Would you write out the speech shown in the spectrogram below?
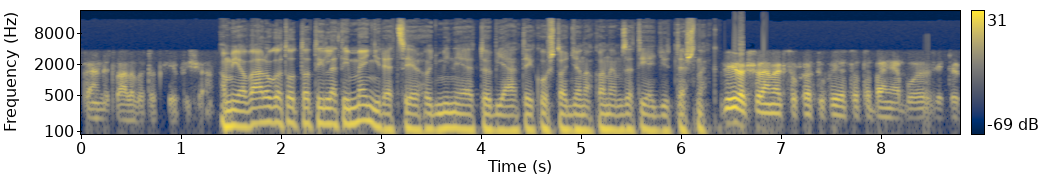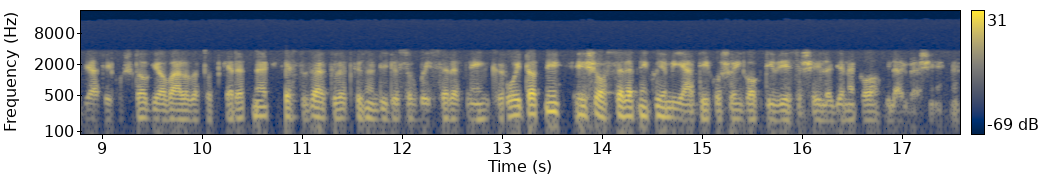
felnőtt válogatott képvisel. Ami a válogatottat illeti, mennyire cél, hogy minél több játékost adjanak a nemzeti együttesnek? Az évek során megszokhattuk, hogy a Tatabányából azért több játékos tagja a válogatott keretnek. Ezt az elkövetkezendő időszakban is szeretnénk folytatni, és azt szeretnénk, hogy a mi játékosaink aktív részesei legyenek a világversenyeknek.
